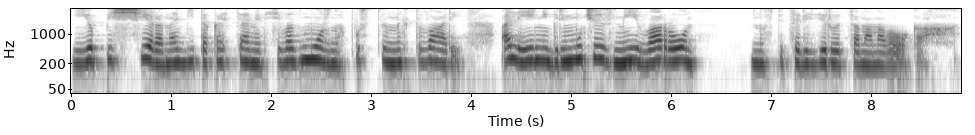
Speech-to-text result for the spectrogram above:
Ее пещера набита костями всевозможных пустынных тварей – оленей, гремучих змей, ворон, но специализируется она на волках.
